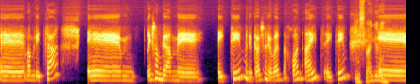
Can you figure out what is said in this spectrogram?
אה, ממליצה. אה, יש שם גם אה, עיתים, אני מקווה שאני אומרת נכון, עית, עיתים. נשמע הגיוני. אה,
